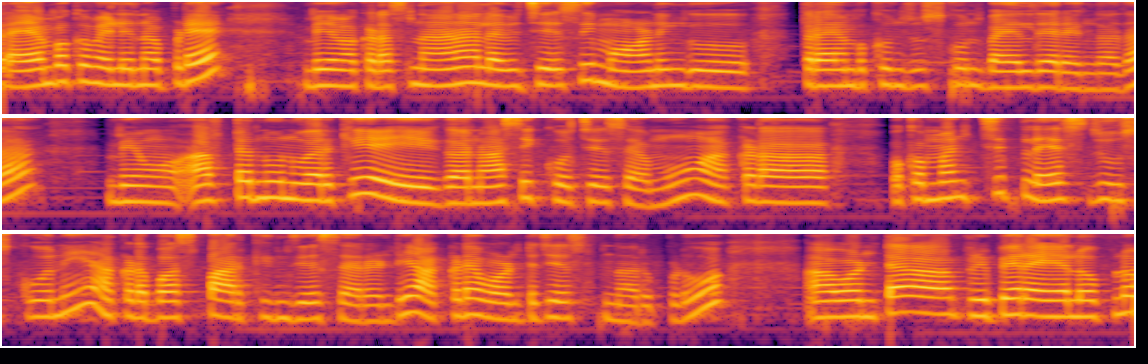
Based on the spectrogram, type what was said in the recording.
త్రయంబకం వెళ్ళినప్పుడే మేము అక్కడ స్నానాలు అవి చేసి మార్నింగ్ త్రయంబకం చూసుకొని బయలుదేరాం కదా. మేము ఆఫ్టర్నూన్ వరకే ఇక నాసిక్ వచ్చేసాము. అక్కడ ఒక మంచి ప్లేస్ చూసుకొని అక్కడ బస్ పార్కింగ్ చేశారండి. అక్కడే వంట చేస్తున్నారు ఇప్పుడు. ఆ వంట ప్రిపేర్ అయ్యే లోపల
